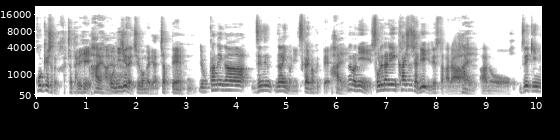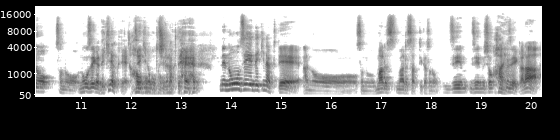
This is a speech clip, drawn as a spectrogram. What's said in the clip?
高級車とか買っちゃったり、はいはい。を20代中盤ぐらいでやっちゃって、うんうんで、お金が全然ないのに使いまくって、はい。なのに、それなりに会社としては利益出てたから、はい。あの、税金の、その、納税ができなくて、税金のこと知らなくて、で、納税できなくて、あの、その、マルス、マルサっていうか、その、税、税務署、はい国税から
